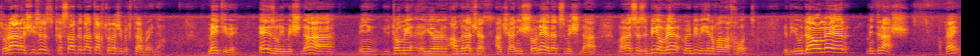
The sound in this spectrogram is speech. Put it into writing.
Torah, she says kasal kadatach Torah shebechtav right now. Metive. Ezo hi Mishnah. Meaning, you told me uh, your almanat shani shoneh. That's Mishnah. Gemara says Rabbi Omer, Rabbi Meir halachot. Rabbi Yehuda Omer midrash. Okay.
